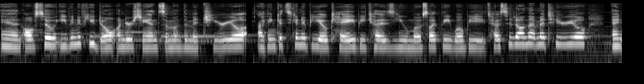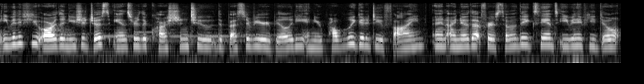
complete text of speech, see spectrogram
and also, even if you don't understand some of the material, I think it's going to be okay because you most likely won't be tested on that material. And even if you are, then you should just answer the question to the best of your ability and you're probably going to do fine. And I know that for some of the exams, even if you don't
